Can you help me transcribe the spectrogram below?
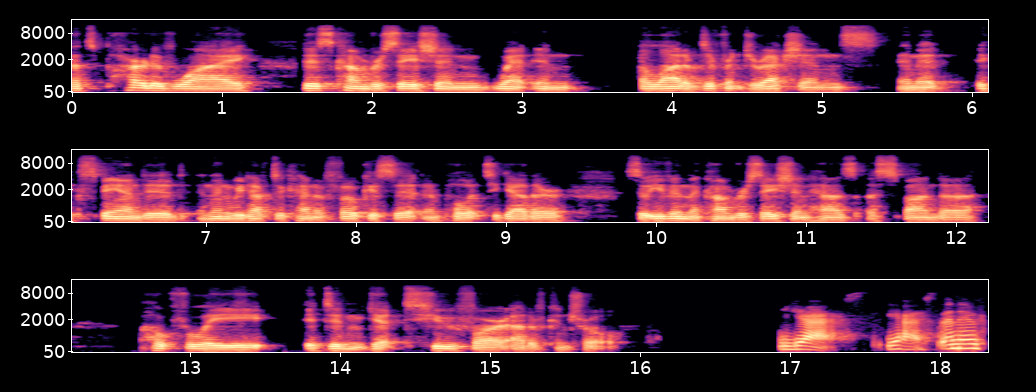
that's part of why this conversation went in a lot of different directions and it expanded. And then we'd have to kind of focus it and pull it together. So even the conversation has a spanda. Hopefully, it didn't get too far out of control. Yes, yes. And if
